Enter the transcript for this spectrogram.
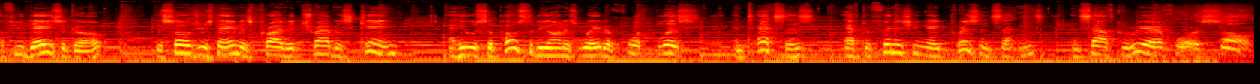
a few days ago. The soldier's name is Private Travis King, and he was supposed to be on his way to Fort Bliss in Texas after finishing a prison sentence in South Korea for assault.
